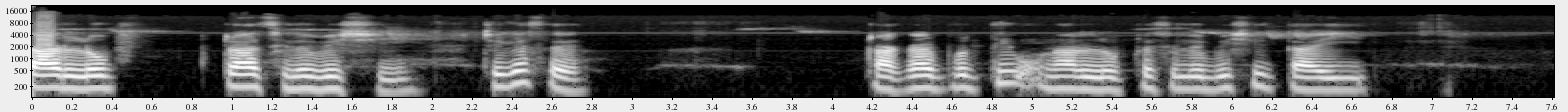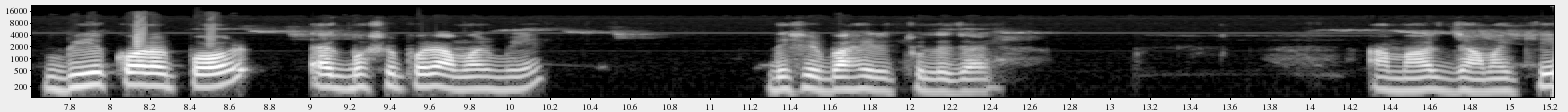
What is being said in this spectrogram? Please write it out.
তার লোভটা ছিল বেশি, ঠিক আছে? টাকার প্রতি ওনার লোভটা ছিল বেশি, তাই বিয়ে করার পর, এক বছর পরে আমার মেয়ে দেশের বাইরে চলে যায়। আমার জামাইকে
